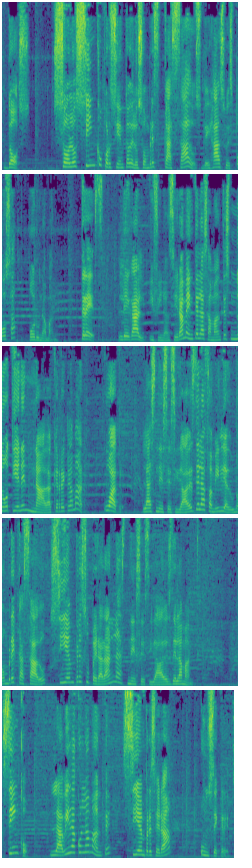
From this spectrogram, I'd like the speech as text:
2. Solo 5% de los hombres casados deja a su esposa por un amante. 3. Legal y financieramente las amantes no tienen nada que reclamar. 4. Las necesidades de la familia de un hombre casado siempre superarán las necesidades del amante. 5. La vida con la amante siempre será un secreto.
